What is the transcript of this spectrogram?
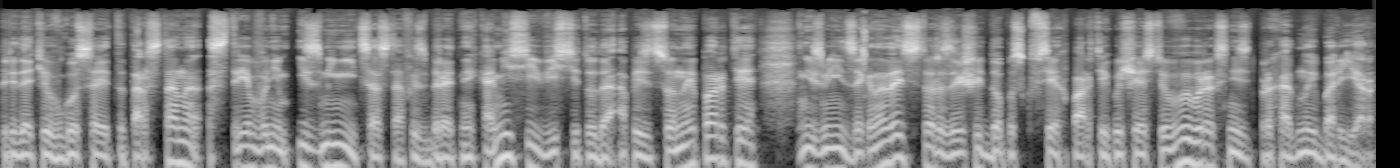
передать ее в Госсовет Татарстана с требованием изменить состав избирательных комиссий, ввести туда оппозиционные партии, изменить законодательство, разрешить допуск всех партий к участию в выборах, снизить проходной барьер.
